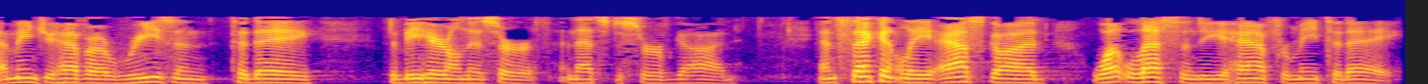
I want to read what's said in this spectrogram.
That means you have a reason today to be here on this earth, and that's to serve God. And secondly, ask God, what lesson do you have for me today?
